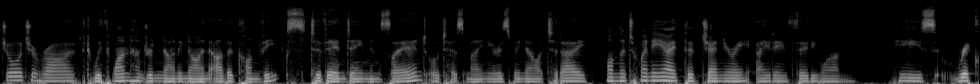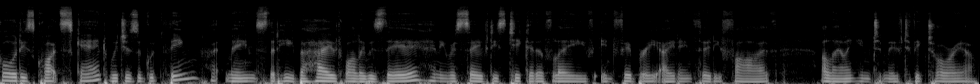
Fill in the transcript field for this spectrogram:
George arrived with 199 other convicts to Van Diemen's Land, or Tasmania as we know it today, on the 28th of January 1831. His record is quite scant, which is a good thing. That means that he behaved while he was there and he received his ticket of leave in February 1835, allowing him to move to Victoria.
